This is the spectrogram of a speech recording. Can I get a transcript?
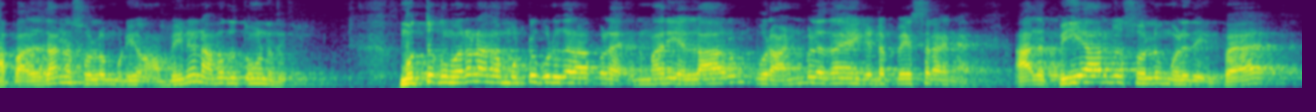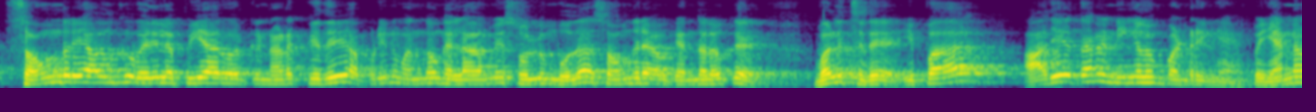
அப்போ அதுதானே சொல்ல முடியும் அப்படின்னு நமக்கு தோணுது. முத்துக்குமரன் நாங்கள் முட்டு கொடுக்குறாப்புல. இந்த மாதிரி எல்லாரும் ஒரு அன்பில் தான் என்கிட்ட பேசுகிறாங்க அதை பிஆர்னு சொல்லும் பொழுது இப்போ சௌந்தர்யாவுக்கு வெளியில் பிஆர் ஒர்க் நடக்குது அப்படின்னு வந்தவங்க எல்லாருமே சொல்லும்போது அது சௌந்தர்யாவுக்கு எந்த அளவுக்கு வலிச்சுது. இப்போ அதே தானே நீங்களும் பண்ணுறீங்க இப்போ என்ன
